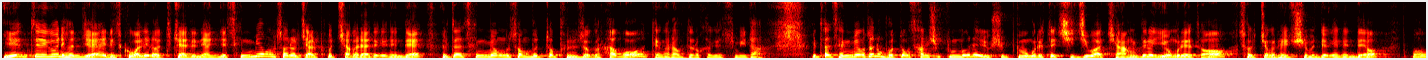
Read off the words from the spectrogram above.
이엔트릭은 현재 리스크 관리를 어떻게 해야 되냐. 이제 생명선을 잘 포착을 해야 되겠는데 일단 생명선부터 분석을 하고 대응을 해보도록 하겠습니다. 일단 생명선은 보통 30분분에 60분분을 해서 지지와 저항들을 이용을 해서 설정을 해주시면 되겠는데요. 어,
